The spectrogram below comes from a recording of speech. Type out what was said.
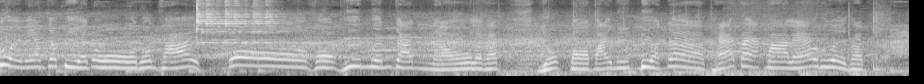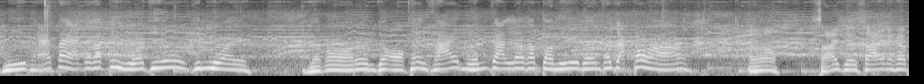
รวยพยายามจะเบียดโอ้โดนซ้ายโอ้ศอกคืนเหมือนกันเอาละครับ ยกต่อไปนี่เดือดแน่แผลแตกมาแล้วด้วยครับ มีแผลแตกนะครับที่หัวคิ้วคิมรวย แล้วก็เริ่มจะออกแข้งซ้ายเหมือนกันแล้วครับตอนนี้เดินขยับเข้าหาอ้าวซ้ายเจอซ้ายนะครับ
